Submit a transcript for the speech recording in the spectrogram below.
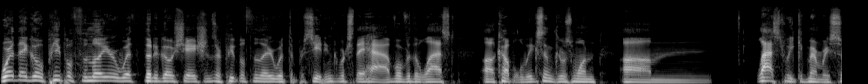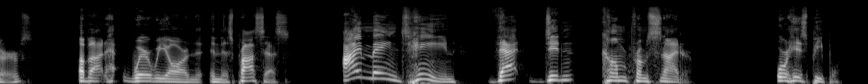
where they go people familiar with the negotiations or people familiar with the proceedings, which they have over the last uh, couple of weeks. I think there was one um, last week, if memory serves, about where we are in, the, in this process. I maintain that didn't come from Snyder or his people.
